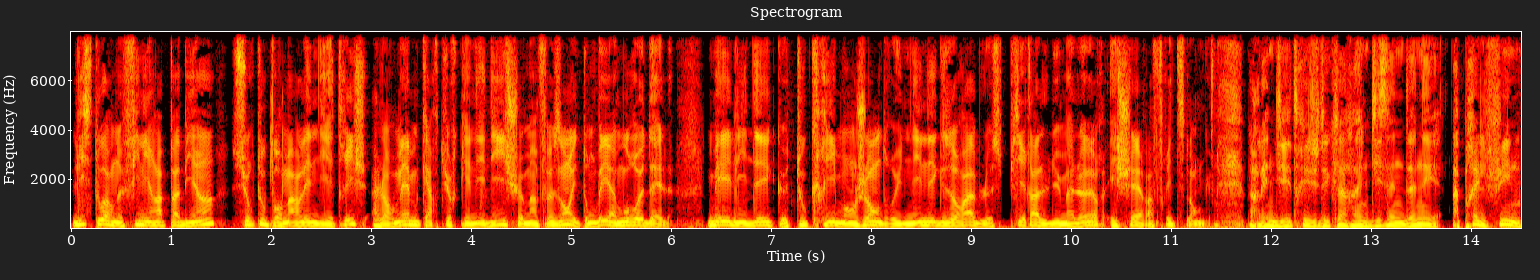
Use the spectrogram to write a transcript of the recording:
L'histoire ne finira pas bien, surtout pour Marlène Dietrich, alors même qu'Arthur Kennedy, chemin faisant, est tombé amoureux d'elle. Mais l'idée que tout crime engendre une inexorable spirale du malheur est chère à Fritz Lang. Marlène Dietrich déclara une dizaine d'années après le film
